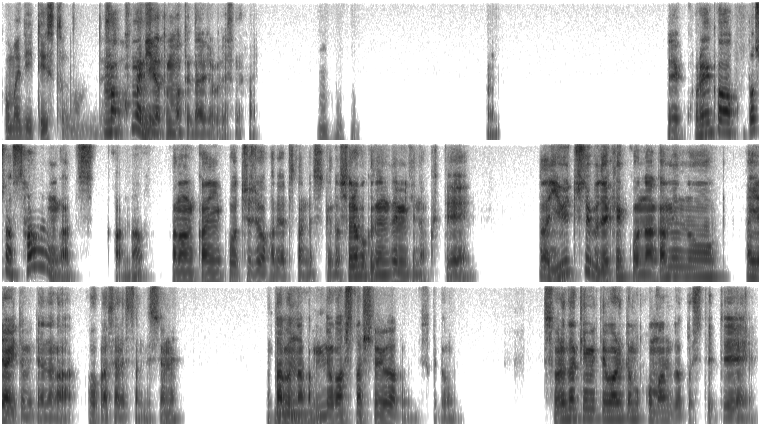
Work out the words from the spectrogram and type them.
コメディテイストなんですまあかコメディだと思って大丈夫ですね。はい。うんうんうんうんで、これが今年の3月かな？かなんかにこう地上波でやってたんですけど、それ僕全然見てなくて、ただ YouTube で結構長めのハイライトみたいなのが公開されてたんですよね。多分なんか見うん。逃した人用だと思うんですけど、それだけ見て割とこう満足してて、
